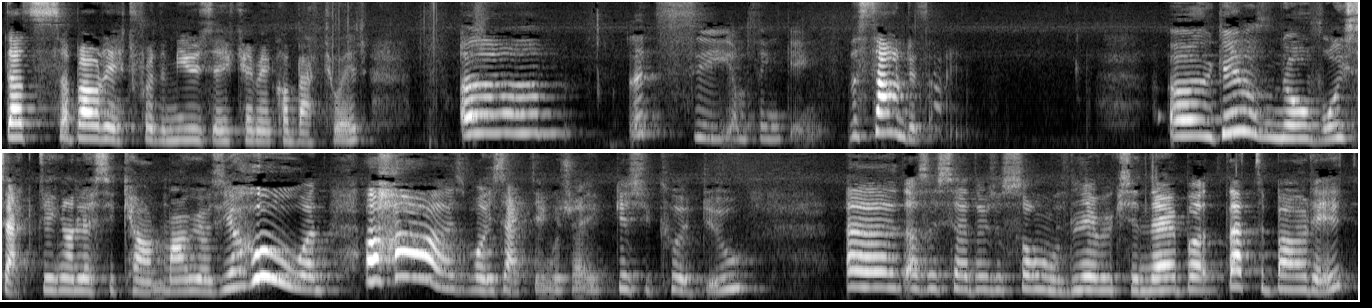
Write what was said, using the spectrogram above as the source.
that's about it for the music. I may come back to it. Um, let's see. I'm thinking the sound design. Uh, the game has no voice acting unless you count Mario's Yahoo and Aha as voice acting, which I guess you could do. And as I said, there's a song with lyrics in there, but that's about it.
